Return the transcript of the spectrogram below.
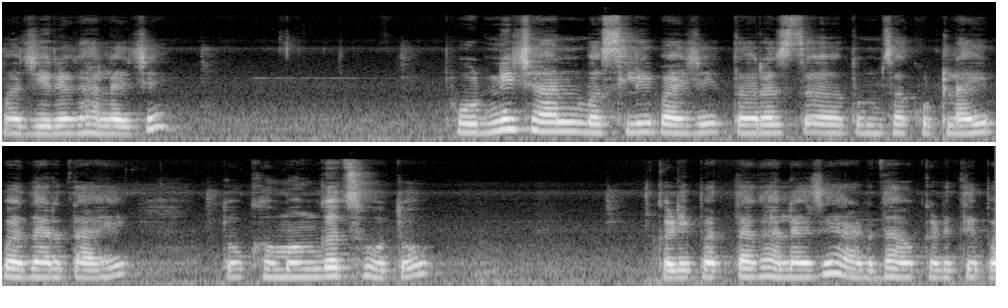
मग जिरे घालायचे. फोडणी छान बसली पाहिजे. तरच तुमचा कुठलाही पदार्थ आहे तो खमंगच होतो. कढीपत्ता घालायचे अर्धा कडीते प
